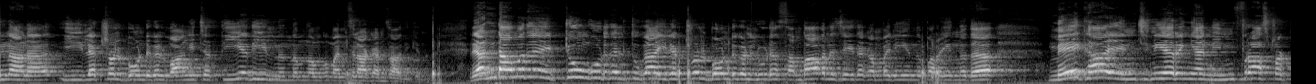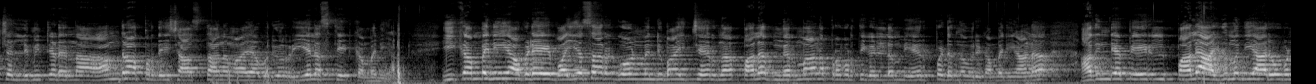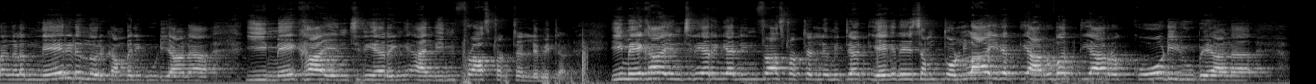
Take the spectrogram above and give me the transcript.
എന്നാണ് ഈ ഇലക്ട്രൽ ബോണ്ടുകൾ വാങ്ങിച്ച തീയതിയിൽ നിന്നും നമുക്ക് മനസ്സിലാക്കാൻ സാധിക്കുന്നത്. രണ്ടാമത് ഏറ്റവും കൂടുതൽ തുക ഇലക്ട്രൽ ബോണ്ടുകളിലൂടെ സംഭാവന ചെയ്ത കമ്പനി എന്ന് പറയുന്നത് Megha engineering and infrastructure limited എന്ന ആന്ധ്രാപ്രദേശ് ആസ്ഥാനമായ ഒരു റിയൽ എസ്റ്റേറ്റ് കമ്പനിയാണ്. ഈ കമ്പനി അവിടെ വൈ എസ് ആർ ഗവൺമെന്റുമായി ചേർന്ന പല നിർമ്മാണ പ്രവർത്തികളിലും ഏർപ്പെടുന്ന ഒരു കമ്പനിയാണ്. അതിന്റെ പേരിൽ പല അഴിമതി ആരോപണങ്ങളും നേരിടുന്ന ഒരു കമ്പനി കൂടിയാണ് ഈ Megha engineering and infrastructure limited. ഈ Megha engineering and infrastructure limited ഏകദേശം തൊള്ളായിരത്തി കോടി രൂപയാണ്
